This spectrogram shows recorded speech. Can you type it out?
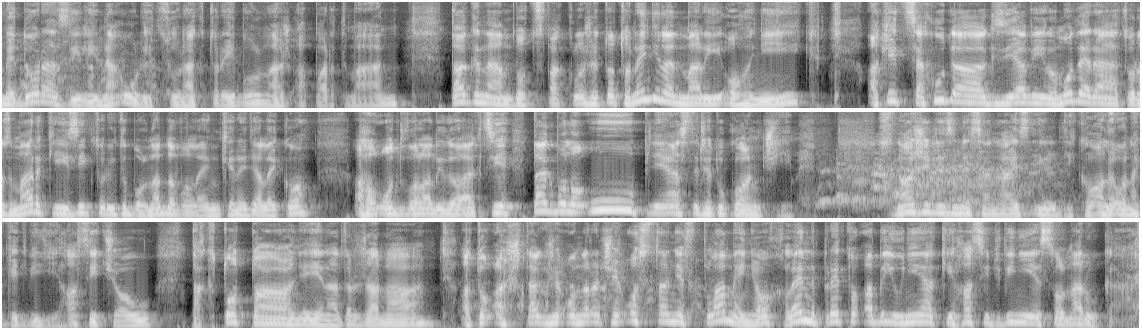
sme dorazili na ulicu, na ktorej bol náš apartmán, tak nám docvaklo, že toto není len malý ohník, a keď sa chudák zjavil moderátor z Markízy, ktorý tu bol na dovolenke nedaleko a ho odvolali do akcie, tak bolo úplne jasné, že tu končíme. Snažili sme sa nájsť Ildiko, ale ona keď vidí hasičov, tak totálne je nadržaná a to až tak, že on radšej ostane v plameňoch len preto, aby ju nejaký hasič vyniesol na rukách.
